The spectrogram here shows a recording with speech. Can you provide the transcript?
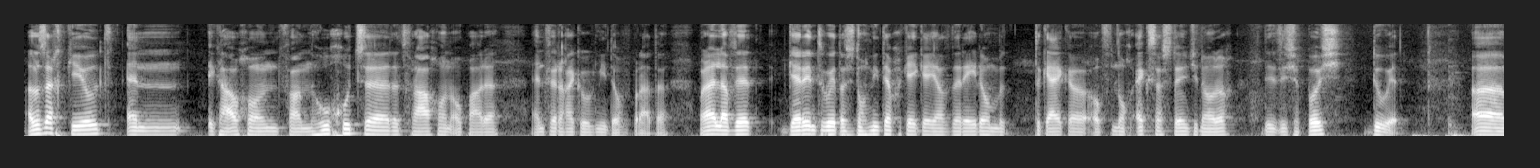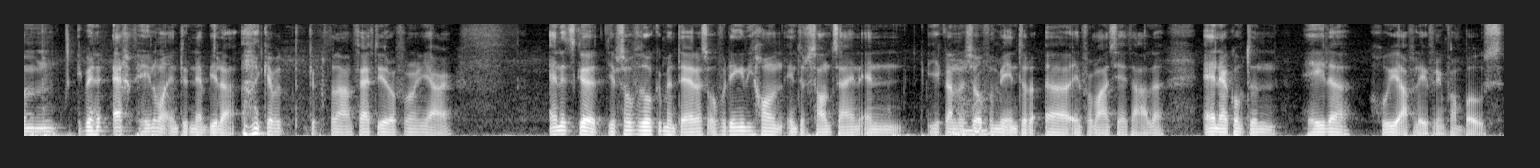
het was echt cute. En ik hou gewoon van hoe goed ze het verhaal gewoon ophouden. En verder ga ik er ook niet over praten. Maar I love it. Get into it. Als je het nog niet hebt gekeken en je had de reden om te kijken of nog extra steuntje nodig. Dit is je push. Do it. Ehm, ik ben echt helemaal into Nebula. ik, heb het, ik heb het gedaan. 15 euro voor een jaar. En it's good. Je hebt zoveel documentaires over dingen die gewoon interessant zijn. En je kan er Mhm. zoveel meer inter- eh, informatie uit halen. En er komt een hele goede aflevering van Boos.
